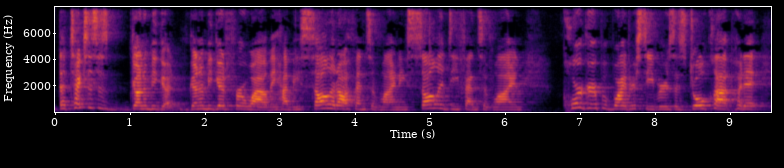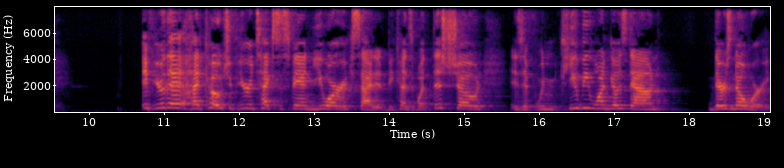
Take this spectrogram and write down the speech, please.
that Texas is going to be good, going to be good for a while. They have a solid offensive line, a solid defensive line, core group of wide receivers, as Joel Klatt put it if you're the head coach, if you're a Texas fan, you are excited because what this showed is if when QB1 goes down, there's no worry,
